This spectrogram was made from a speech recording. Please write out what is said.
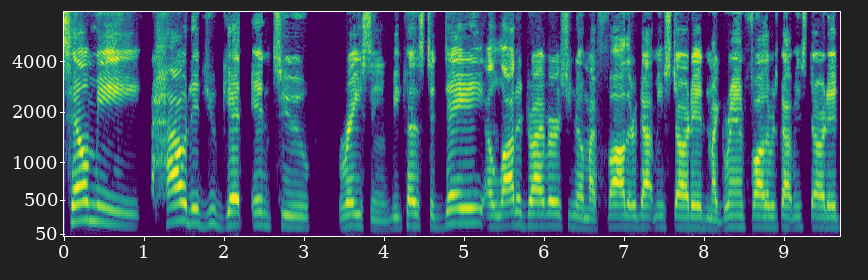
tell me, how did you get into racing? Because today, a lot of drivers, you know, my father got me started, my grandfather has got me started.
